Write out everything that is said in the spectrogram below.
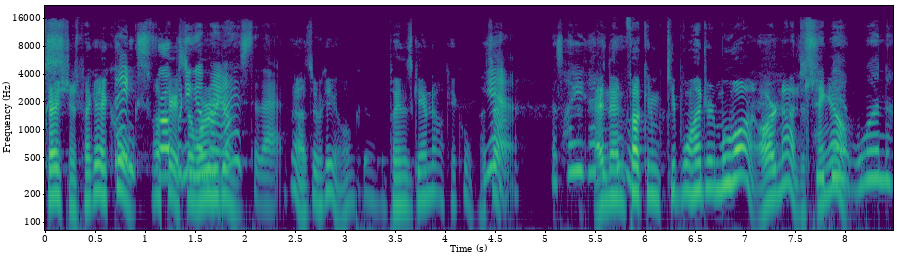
conversation. It's like, hey, cool. Thanks for okay, opening so up what are we my doing? eyes to that. Yeah, it's okay. Okay, we're playing this game now. Okay, cool. That's yeah, it. that's all you got. And then fucking keep 100, move on, or not, just keep hang out. one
